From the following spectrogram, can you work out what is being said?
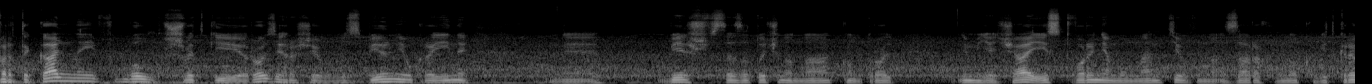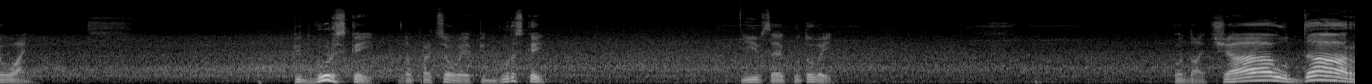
вертикальний футбол, швидкі розіграші в збірні України. е, Більш все заточено на контроль м'яча і створення моментів за рахунок відкривань. Підгурський допрацьовує Підгурський. І все кутовий. Подача. Удар!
